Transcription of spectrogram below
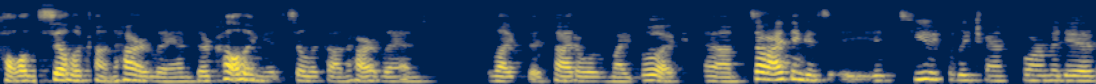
called Silicon Heartland. They're calling it Silicon Heartland, like the title of my book. Um, so I think it's it's hugely transformative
